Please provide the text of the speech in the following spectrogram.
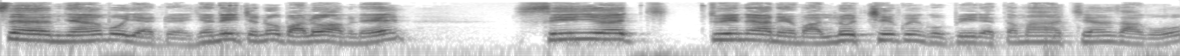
စံမြန်းဖို့ရတဲ့ယနေ့ကျွန်တော်ဘာလုပ်ရမလဲဆင်းရဲတွင်းတဲ့နေမှာလွတ်ချင်းခွင့်ကိုပေးတဲ့တမန်ကျမ်းစာကို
